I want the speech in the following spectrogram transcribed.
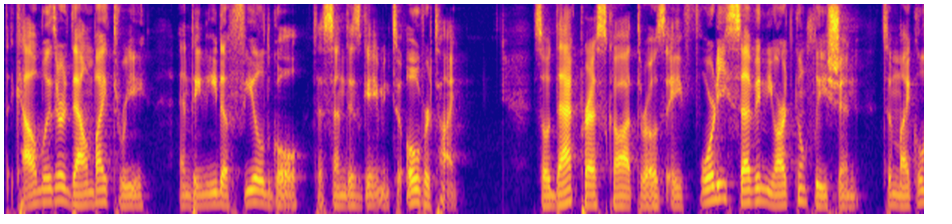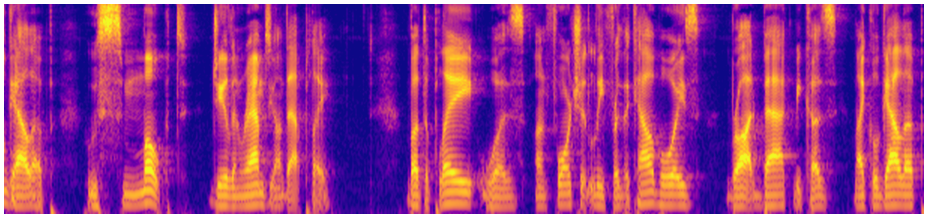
the Cowboys are down by three and they need a field goal to send this game into overtime. So Dak Prescott throws a 47 yard completion to Michael Gallup, who smoked Jalen Ramsey on that play. But the play was, unfortunately for the Cowboys, brought back because Michael Gallup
